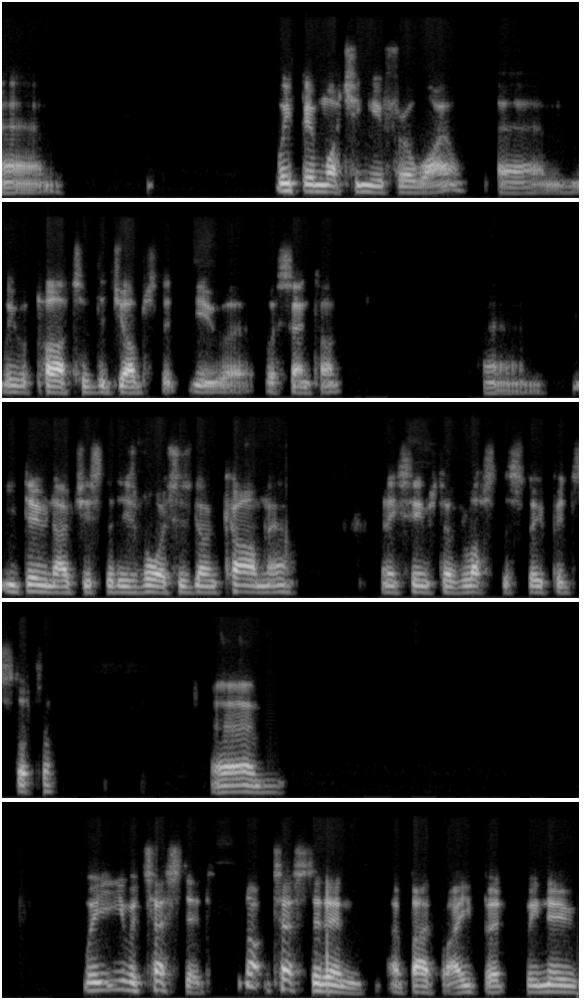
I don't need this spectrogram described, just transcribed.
Um, we've been watching you for a while. Um, we were part of the jobs that you uh, were sent on. Um, you do notice that his voice has gone calm now, and he seems to have lost the stupid stutter. Um, we you were tested, not tested in a bad way, but we knew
